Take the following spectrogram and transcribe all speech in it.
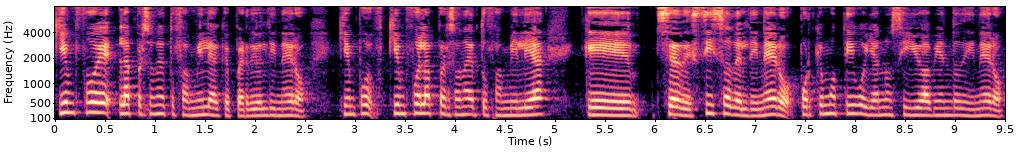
¿Quién fue la persona de tu familia que perdió el dinero? ¿Quién, ¿Quién, fue la persona de tu familia que se deshizo del dinero? ¿Por qué motivo ya no siguió habiendo dinero?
